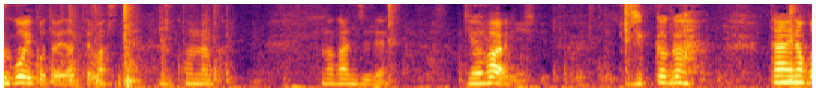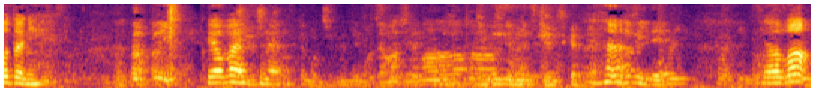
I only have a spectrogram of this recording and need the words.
すごいことになってますね。こんな、こんな感じで。やばい。実家が大変なことに。やばいですね。やば。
